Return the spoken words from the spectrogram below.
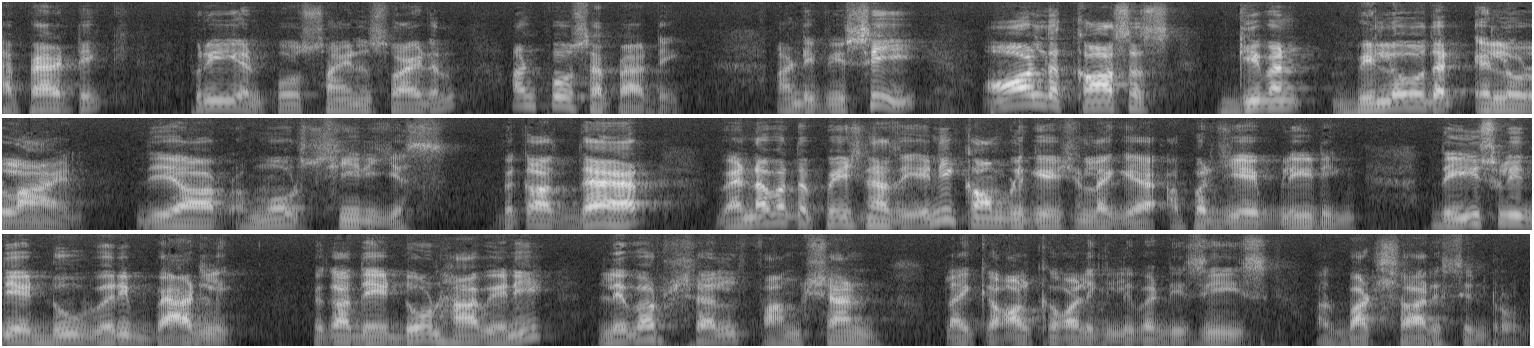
hepatic, pre and post sinusoidal and post hepatic. And if you see all the causes given below that yellow line they are more serious because there whenever the patient has any complication like a upper GI bleeding they usually they do very badly because they do not have any liver cell function like alcoholic liver disease or Budd-Chiari syndrome.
